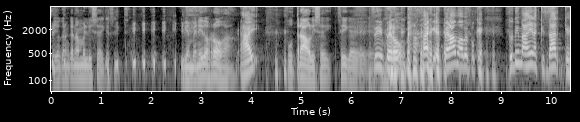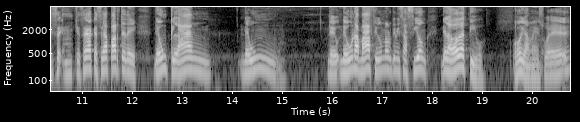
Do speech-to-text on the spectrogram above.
Ellos creen que no me Licey que existe. Y bienvenido Roja. Ay. Futrao Licey. Sí, que, eh, sí pero, esperamos a ver, porque tú te imaginas quizás que, que sea que sea parte de, de un clan, de un de, de, una mafia, de una organización de lavado de activos. Óyame, eso es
